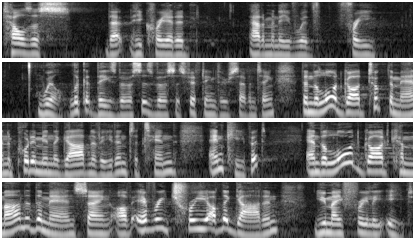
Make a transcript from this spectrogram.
tells us that he created Adam and Eve with free will. Look at these verses, verses 15 through 17. Then the Lord God took the man and put him in the Garden of Eden to tend and keep it. And the Lord God commanded the man, saying, Of every tree of the garden you may freely eat.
